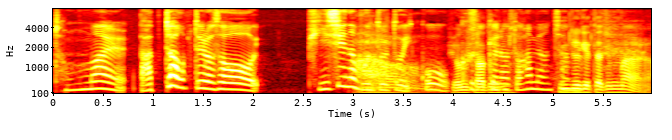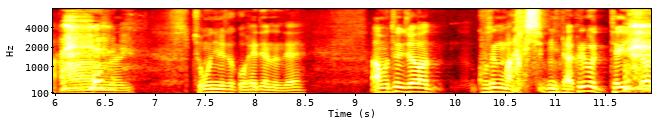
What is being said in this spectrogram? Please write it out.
정말 납작 엎드려서 비시는 분들도 아우, 있고 그렇게라도 하면 참 힘들겠다 정말. 아, 오늘 좋은 일 갖고 해야 되는데 아무튼 저 고생 많으십니다. 그리고 되게 저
